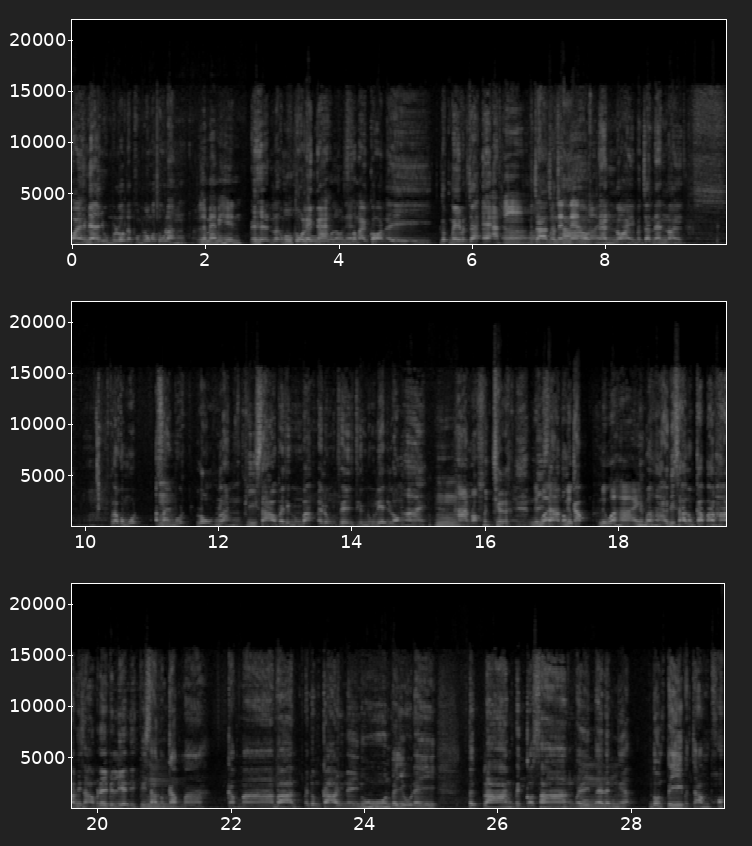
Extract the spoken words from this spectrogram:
ปล่อยให้แม่อยู่บนรถแต่ผมลงประตูหลัง แล้วแม่ไม่เห็น ไม่เห็นเราโอ้โหตัวเล็กไงเราเนี่ยสมัยก่อนไอ้รถเมล์มันจะแออัดเออมันจะมันแน่นๆเช้าหน่อย ๆแน่นหน่อย มันจะแน่นหน่อย เราก็มุด อาศัยอืมมุดลงข้างหลัง พี่สาวไปถึงโรงพยาบาลไปลงถึงโรงเรียนร้องไห้อืมหาน้องไม่เจอนึกพี่ว่าสาวต้องนึกกลับนึกว่าหายนึกว่าหายพี่สาวต้องกลับบ้านพาพี่สาวไม่ได้ไปเรียนอีกพี่สาวอืมต้องกลับมากลับมาบ้านไปดมกาวอยู่ในนู่นไปอยู่ในตึกร้างตึกก่อสร้างไปไปอะไรพวกเนี้ยโดนตีประจำพ่อ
